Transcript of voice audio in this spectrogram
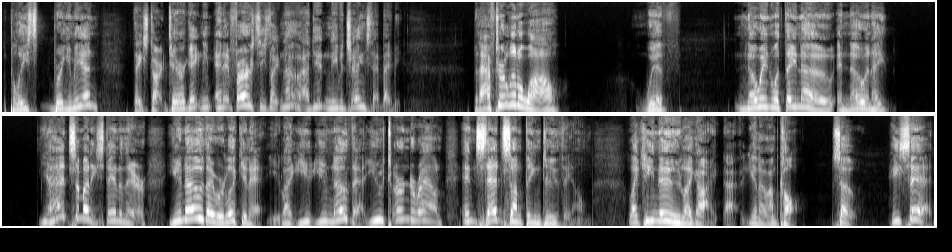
the police bring him in. They start interrogating him, and at first he's like, "No, I didn't even change that baby." But after a little while, with knowing what they know and knowing, hey, you had somebody standing there. You know they were looking at you. Like you you know that. You turned around and said something to them. Like he knew like all right, uh, you know, I'm caught. So, he said,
